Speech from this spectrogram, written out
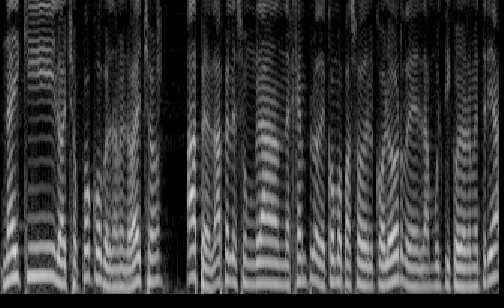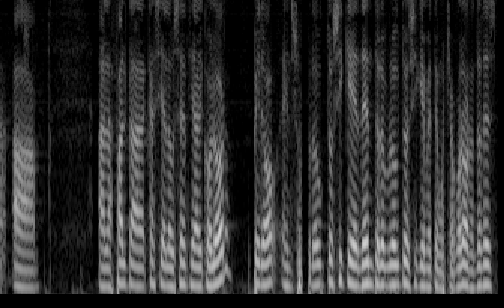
Nike lo ha hecho poco, pero también lo ha hecho. Apple, Apple es un gran ejemplo de cómo pasó del color, de la multicolorimetría, a, a la falta, casi a la ausencia del color, pero en sus productos sí que, dentro del producto sí que mete mucho color. Entonces,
